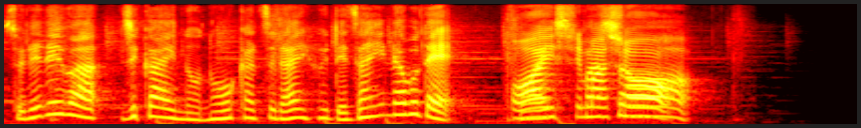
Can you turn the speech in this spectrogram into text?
それでは次回の脳活ライフデザインラボでお会いしましょう。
